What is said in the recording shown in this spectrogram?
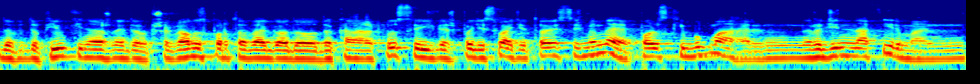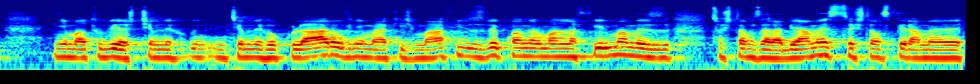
do, do piłki nożnej, do przeglądu sportowego, do, do Kanal Plusu i wiesz, powiedzieć, słuchajcie, to jesteśmy my, polski bookmacher, rodzinna firma, nie ma tu, wiesz, ciemnych, ciemnych okularów, nie ma jakiejś mafii, zwykła, normalna firma, my coś tam zarabiamy, coś tam wspieramy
